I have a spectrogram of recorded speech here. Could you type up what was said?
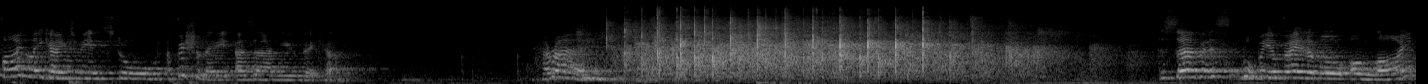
finally going to be installed officially as our new vicar. Hooray! The service will be available online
